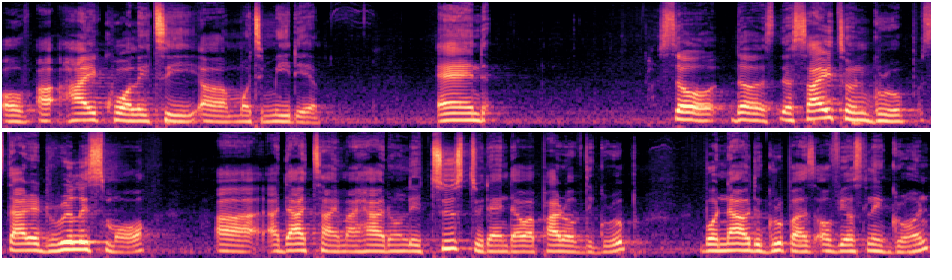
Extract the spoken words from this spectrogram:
of uh, high quality uh, multimedia. And so the, the SciToon group started really small. Uh, at that time, I had only two students that were part of the group, but now the group has obviously grown.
